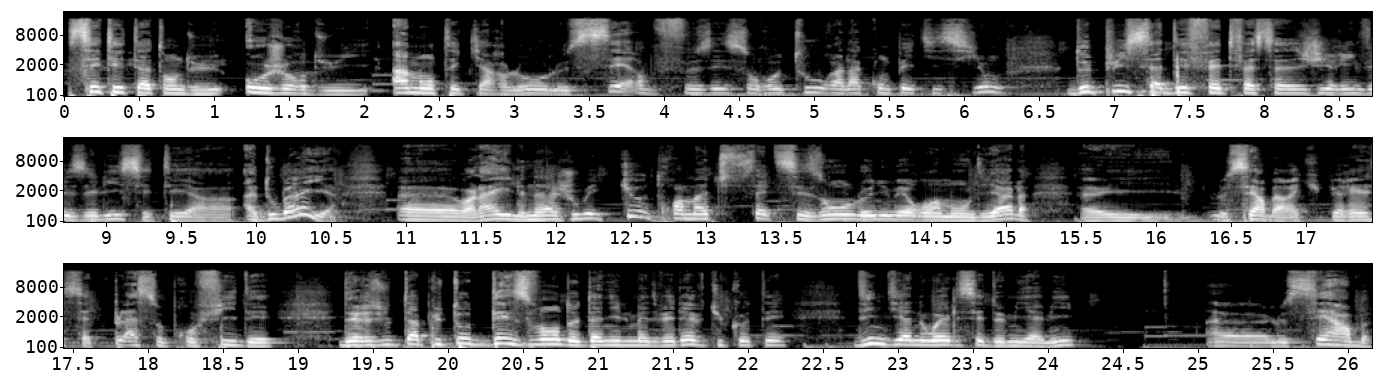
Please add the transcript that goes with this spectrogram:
C'était attendu aujourd'hui à Monte Carlo. Le Serbe faisait son retour à la compétition depuis sa défaite face à Jiri Vezeli. C'était à, Dubaï. Euh, voilà, il n'a joué que trois matchs cette saison, le numéro un mondial. Euh, le Serbe a récupéré cette place au profit des résultats plutôt décevants de Daniel Medvedev du côté d'Indian Wells et de Miami. Euh, le Serbe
